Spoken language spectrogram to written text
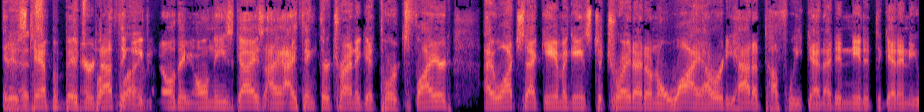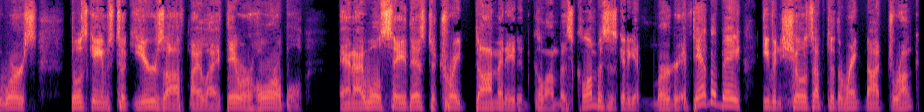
It is That's- Tampa Bay or nothing, pipeline. even though they own these guys. I, I think they're trying to get Torts fired. I watched that game against Detroit. I don't know why. I already had a tough weekend. I didn't need it to get any worse. Those games took years off my life. They were horrible. And I will say this Detroit dominated Columbus. Columbus is going to get murdered. If Tampa Bay even shows up to the rink not drunk,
